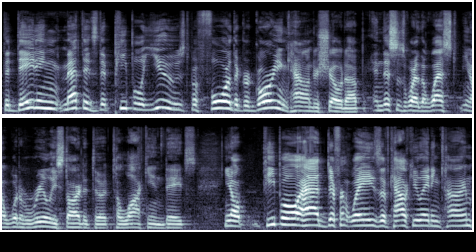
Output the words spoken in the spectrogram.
the dating methods that people used before the Gregorian calendar showed up. And this is where the West, you know, would have really started to, to lock in dates. You know, people had different ways of calculating time,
